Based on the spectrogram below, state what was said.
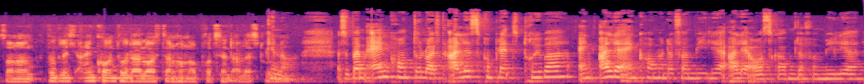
sondern wirklich ein Konto, da läuft dann 100% alles drüber. Genau. Also beim Einkonto läuft alles komplett drüber, ein, alle Einkommen der Familie, alle Ausgaben der Familie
